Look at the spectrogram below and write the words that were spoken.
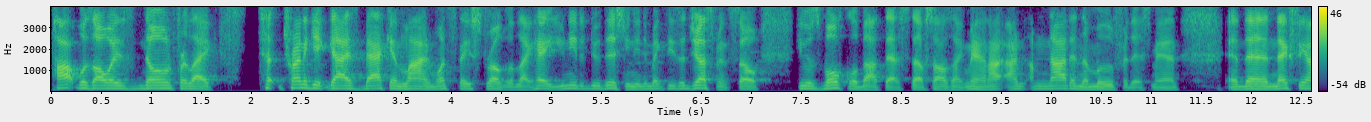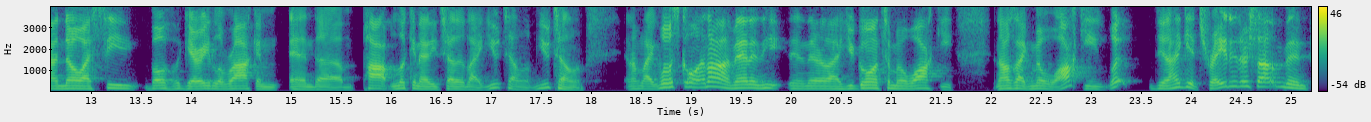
Pop was always known for like t- trying to get guys back in line once they struggled. Like, hey, you need to do this. You need to make these adjustments. So he was vocal about that stuff. So I was like, man, I, am I'm not in the mood for this, man. And then next thing I know, I see both Gary LaRocque and and um, Pop looking at each other like, you tell him, you tell him. And I'm like, what's going on, man? And he and they're like, you're going to Milwaukee. And I was like, Milwaukee? What? Did I get traded or something? And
